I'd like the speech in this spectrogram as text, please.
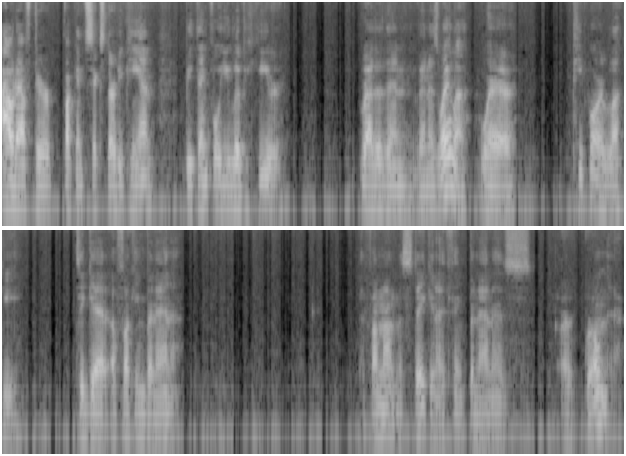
out after fucking 6:30 p.m. Be thankful you live here rather than Venezuela where people are lucky to get a fucking banana if I'm not mistaken, I think bananas are grown there.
